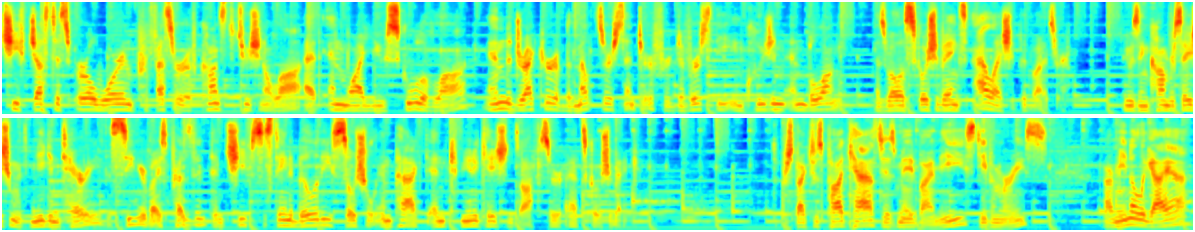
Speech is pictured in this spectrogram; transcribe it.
Chief Justice Earl Warren Professor of Constitutional Law at NYU School of Law and the Director of the Meltzer Center for Diversity, Inclusion, and Belonging, as well as Scotiabank's Allyship Advisor. He was in conversation with Meigan Terry, the Senior Vice President and Chief Sustainability, Social Impact, and Communications Officer at Scotiabank. The Perspectives podcast is made by me, Stephen Meurice, Armina Lagaya,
